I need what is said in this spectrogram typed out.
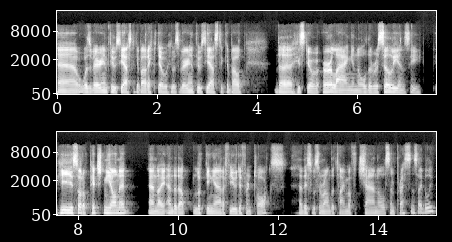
uh, was very enthusiastic about Ecto. He was very enthusiastic about the history of Erlang and all the resiliency. He sort of pitched me on it and I ended up looking at a few different talks. Uh, this was around the time of channels and presence, I believe.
